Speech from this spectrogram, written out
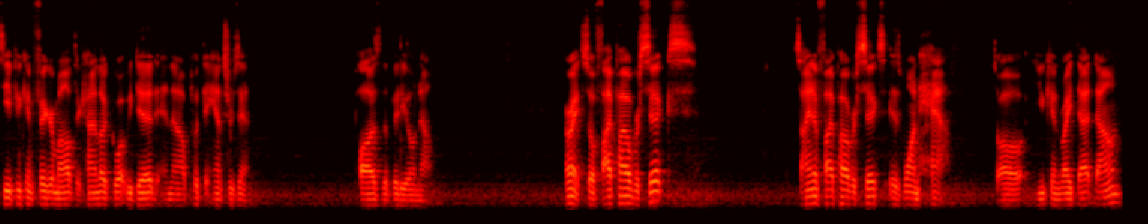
see if you can figure them out. They're kind of like what we did, and then I'll put the answers in. Pause the video now. All right, so 5 pi over 6, sine of 5 pi over 6 is 1 half. So you can write that down.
